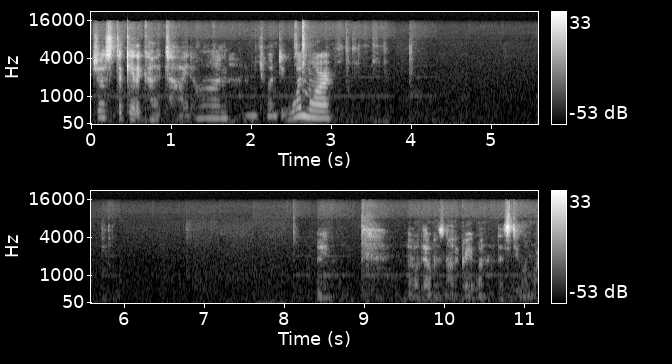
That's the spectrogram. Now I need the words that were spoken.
Just to get it kind of tied on. I'm going to do one more. Oh, that one's not a great one. Let's do one more.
